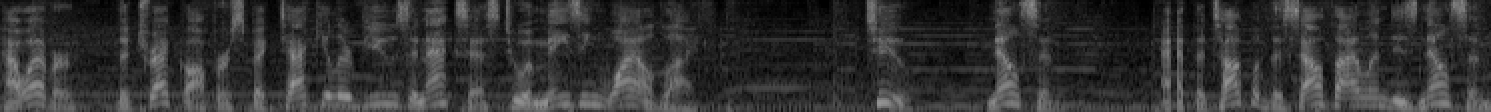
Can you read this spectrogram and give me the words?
However, the trek offers spectacular views and access to amazing wildlife. 2. Nelson. At the top of the South Island is Nelson,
